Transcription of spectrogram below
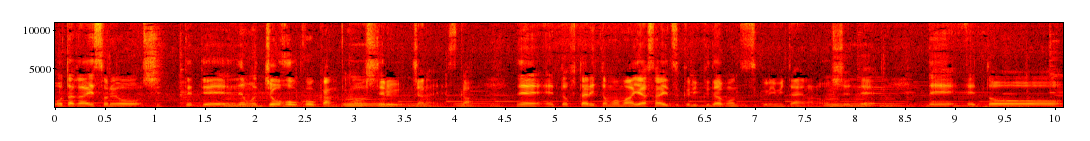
お互いそれを知ってて、でも情報交換とかをしてるじゃないですか、で、えっと、2人ともまあ野菜作り果物作りみたいなのをしてて、で、えっと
